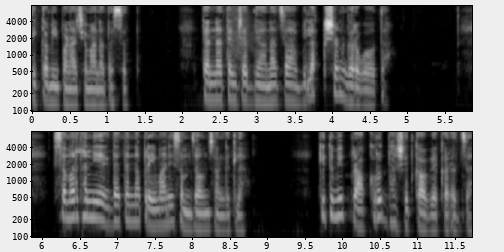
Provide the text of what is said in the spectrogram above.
ते कमीपणाचे मानत असत. त्यांना त्यांच्या ज्ञानाचा विलक्षण गर्व होता. समर्थांनी एकदा त्यांना प्रेमाने समजावून सांगितलं की तुम्ही प्राकृत भाषेत काव्य करत जा.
